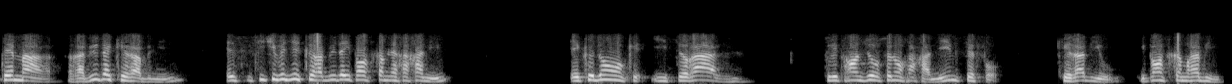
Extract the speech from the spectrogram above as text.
temar Rabuda kerabnin, et si tu veux dire que Rabuda il pense comme les Chachamim, et que donc il se rase tous les 30 jours selon Chachamim, c'est faux qui Rabiou. Il pense comme Rabbi.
